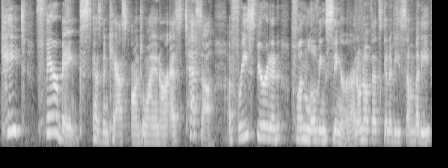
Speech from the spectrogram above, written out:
Cait Fairbanks has been cast onto Y&R as Tessa, a free spirited, fun loving singer. I don't know if that's going to be somebody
